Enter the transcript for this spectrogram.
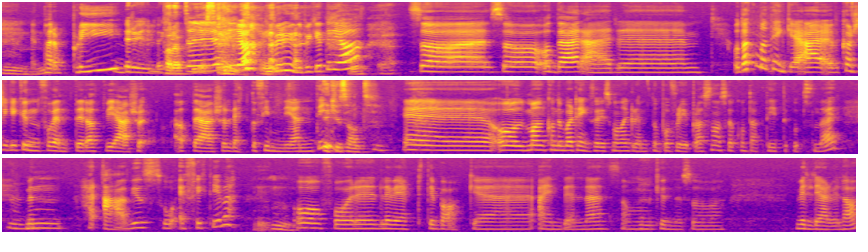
Mm. paraply Ja, brudebuketter, ja. Ja. Så, så, og der er eh, Og da kan man tenke er, Kanskje ikke kunden forventer at, vi er så, at det er så lett å finne igjen ting. Ikke sant? Eh, og man kan jo bare tenke seg hvis man har glemt noe på flyplassen og skal kontakte hittegodsen der. Mm. Men her er vi jo så effektive Mm. og får eh, levert tilbake eiendelene som Mm. kundene så veldig gjerne vil ha.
